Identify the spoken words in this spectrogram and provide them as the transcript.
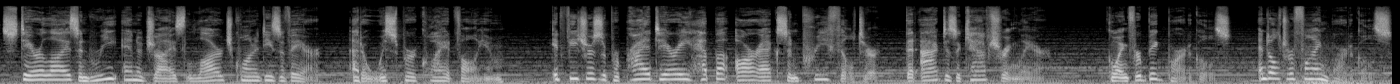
sterilize, and re energize large quantities of air at a whisper quiet volume. It features a proprietary HEPA RX and pre filter that act as a capturing layer, going for big particles and ultrafine particles.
